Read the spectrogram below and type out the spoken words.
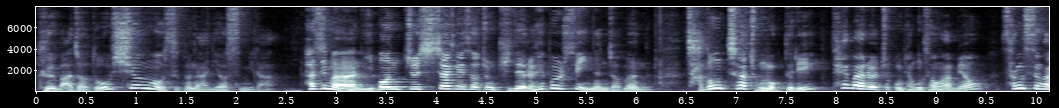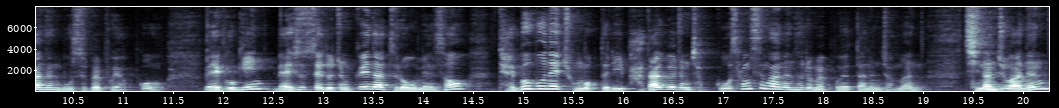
그마저도 쉬운 모습은 아니었습니다. 하지만 이번 주 시작에서 좀 기대를 해볼 수 있는 점은 자동차 종목들이 테마를 조금 형성하며 상승하는 모습을 보였고 외국인 매수세도 좀 꽤나 들어오면서 대부분의 종목들이 바닥을 좀 잡고 상승하는 흐름을 보였다는 점은 지난주와는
